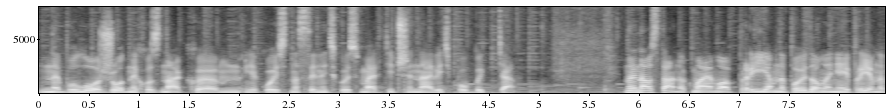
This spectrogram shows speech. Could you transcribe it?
Не було жодних ознак е, якоїсь насильницької смерті чи навіть побиття. Ну і наостанок маємо приємне повідомлення і приємне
